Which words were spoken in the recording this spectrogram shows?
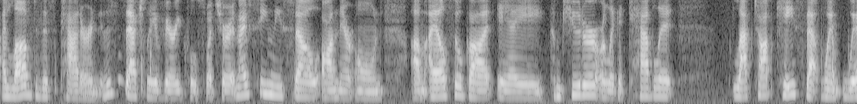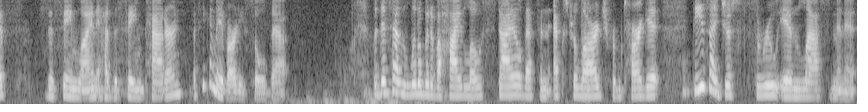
I loved this pattern. This is actually a very cool sweatshirt, and I've seen these sell on their own. Um, I also got a computer or like a tablet laptop case that went with the same line. It had the same pattern. I think I may have already sold that. But this has a little bit of a high-low style. That's an extra large from Target. These I just threw in last minute.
